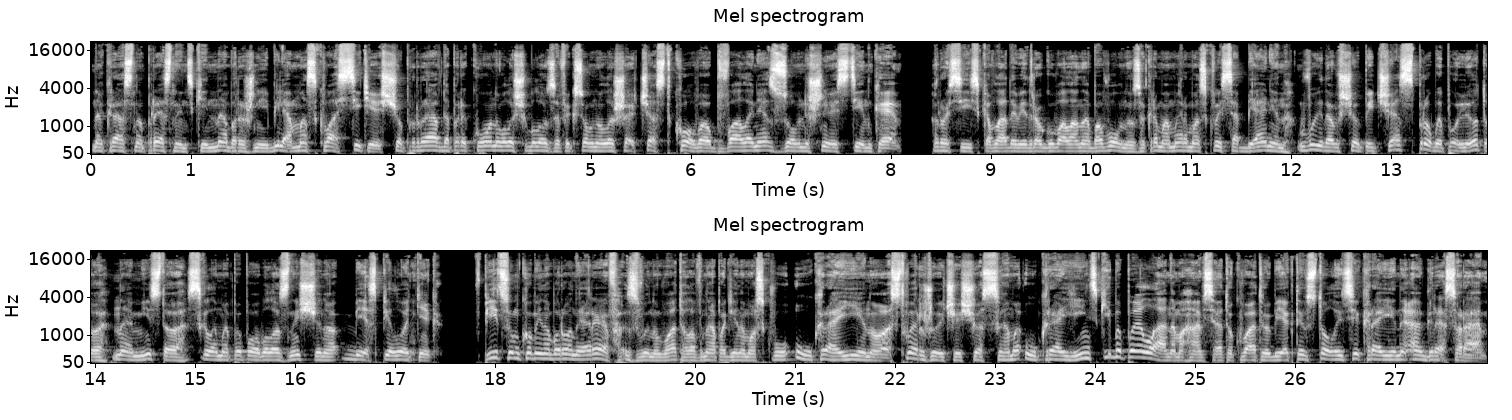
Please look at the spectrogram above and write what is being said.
на Краснопресненській набережній біля Москва Сіті. Щоправда, переконували, що було зафіксовано лише часткове обвалення зовнішньої стінки. Російська влада відреагувала на бавовну. Зокрема, мер Москви Сабянін видав, що під час спроби польоту на місто силами ППО було знищено безпілотник. В підсумку Міноборони РФ звинуватила в нападі на Москву Україну, стверджуючи, що саме український БПЛА намагався атакувати об'єкти в столиці країни-агресора.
